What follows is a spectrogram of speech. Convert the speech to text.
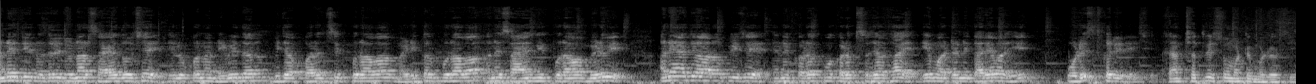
અને જે નજરે જોનાર સાયદો છે એ લોકોના નિવેદન બીજા ફોરેન્સિક પુરાવા મેડિકલ પુરાવા અને સાયન્સિક પુરાવા મેળવી અને આ જે આરોપી છે એને કડકમાં કડક સજા થાય એ માટેની કાર્યવાહી પોલીસ કરી રહી છે. આમ છત્રીસો માટે મર્ડર છે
